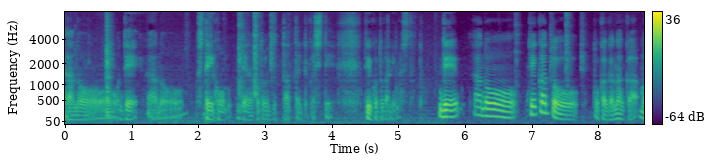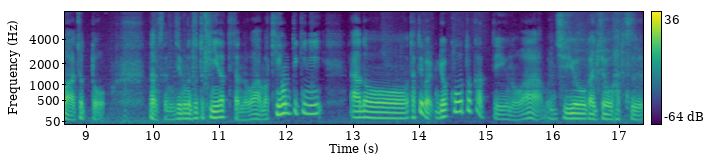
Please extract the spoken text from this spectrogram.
あのであのステイホームみたいなことがずっとあったりとかしてっていうことがありましたと。であのテイクアウトとかがなんかまあちょっとなんですかね自分がずっと気になってたのは、まあ、基本的にあの例えば旅行とかっていうのは需要が蒸発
